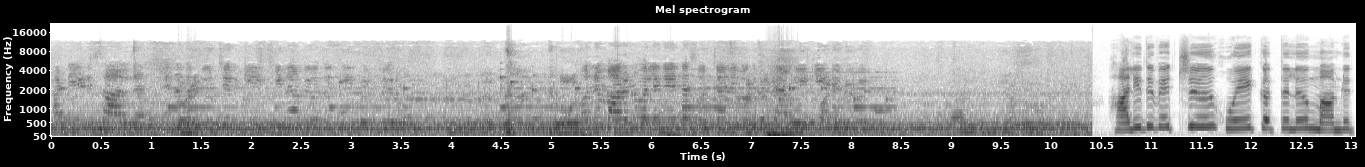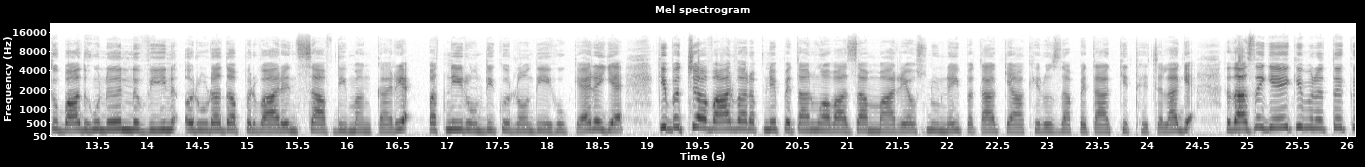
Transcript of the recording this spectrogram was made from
ਆ 1.5 ਸਾਲ ਦਾ ਇਹਨਾਂ ਦਾ ਫਿਊਚਰ ਕੀ? ਬਿਨਾ ਪਿਓ ਤੋਂ ਕੀ ਫਿਊਚਰ ਹੋ ਉਹਨੇ ਮਾਰਨ ਵਾਲੇ ਨੇ ਇਹ ਤਾਂ ਸੋਚਿਆ ਨਹੀਂ ਮਗਰ ਫੈਮਿਲੀ ਕੀ ਕਰੂਗੀ। ਹਾਲ ਹੀ ਦੇ ਵਿੱਚ ਹੋਏ ਕਤਲ ਮਾਮਲੇ ਤੋਂ ਬਾਅਦ ਹੁਣ ਨਵੀਨ ਅਰੋੜਾ ਦਾ ਪਰਿਵਾਰ ਇਨਸਾਫ ਦੀ ਮੰਗ ਕਰ ਰਿਹਾ ਹੈ। ਪਤਨੀ ਰੋਂਦੀ ਕੁਰਲਾਉਂਦੀ ਇਹੋ ਕਹਿ ਰਹੀ ਹੈ ਕਿ ਬੱਚਾ ਵਾਰ-ਵਾਰ ਆਪਣੇ ਪਿਤਾ ਨੂੰ ਆਵਾਜ਼ਾਂ ਮਾਰ ਰਿਹਾ ਉਸ ਨੂੰ ਨਹੀਂ ਪਤਾ ਕਿ ਆਖਿਰ ਉਸ ਦਾ ਪਿਤਾ ਕਿੱਥੇ ਚਲਾ ਗਿਆ। ਤਾਂ ਦੱਸ ਦਈਏ ਕਿ ਮ੍ਰਿਤਕ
